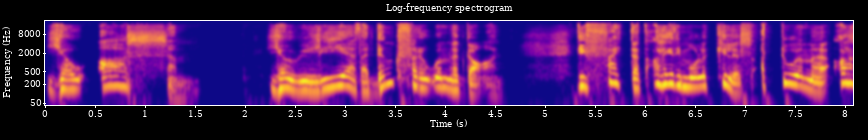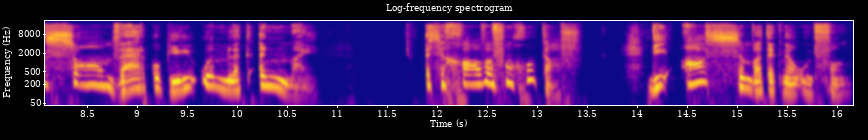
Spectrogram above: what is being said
Jou asem, jou lewe, dink vir 'n oomblik daaraan. Die feit dat al hierdie molekules, atome, alles saamwerk op hierdie oomblik in my is 'n gawe van God af. Die asem wat ek nou ontvang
